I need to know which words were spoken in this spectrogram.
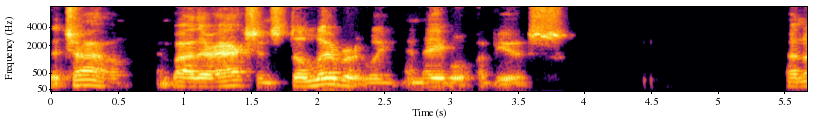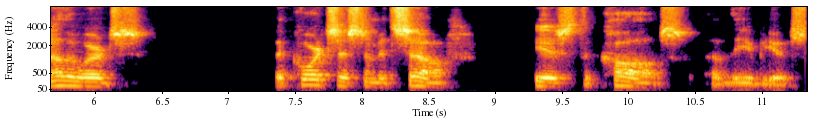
the child and by their actions deliberately enable abuse. In other words, the court system itself is the cause of the abuse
